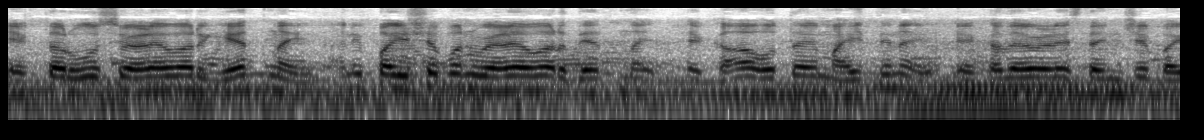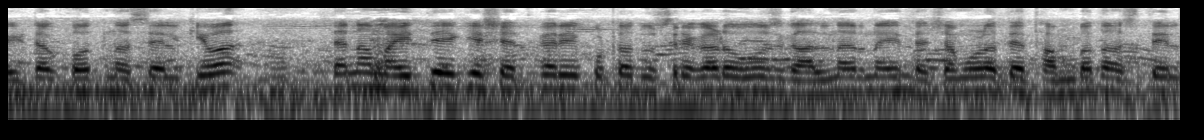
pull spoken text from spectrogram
एकतर ऊस वेळेवर घेत नाही आणि पैसे पण वेळेवर देत नाही हे का होतं आहे माहिती नाही. एखाद्या वेळेस त्यांची बैठक होत नसेल किंवा त्यांना माहिती आहे की शेतकरी कुठं दुसरीकडे ऊस घालणार नाही त्याच्यामुळं ते थांबत असतील.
